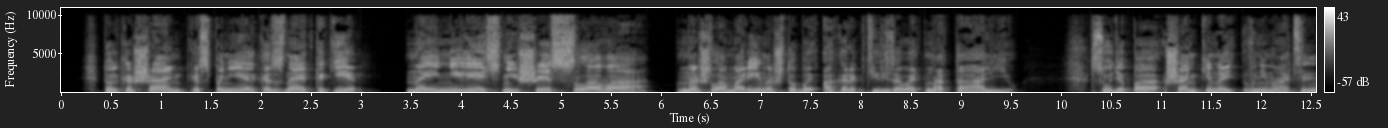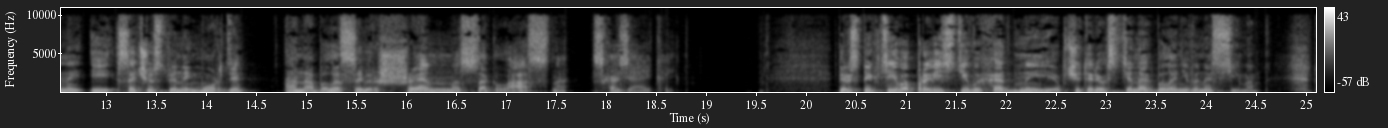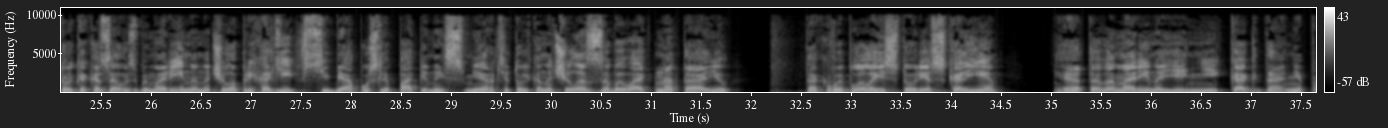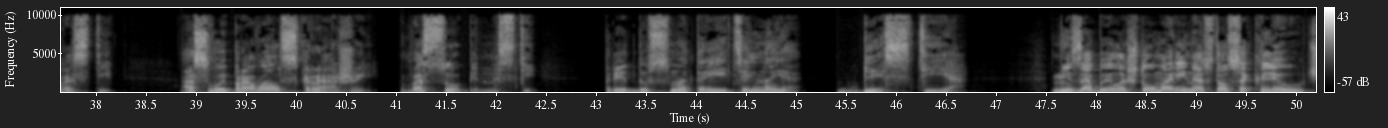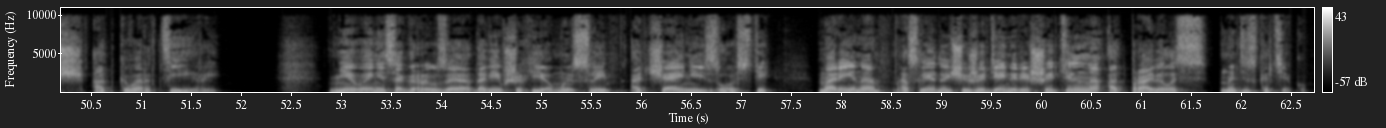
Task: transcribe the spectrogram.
Только Шанька, Спаниелька знает, какие наинелестнейшие слова нашла Марина, чтобы охарактеризовать Наталью. Судя по Шанькиной внимательной и сочувственной морде, она была совершенно согласна с хозяйкой. Перспектива провести выходные в четырех стенах была невыносима. Только, казалось бы, Марина начала приходить в себя после папиной смерти, только начала забывать Наталью, так выплыла история с колье. Этого Марина ей никогда не простит. А свой провал с кражей в особенности предусмотрительная бестия. Не забыла, что у Марины остался ключ от квартиры. Не вынеся груза давивших ее мыслей, отчаяния и злости, Марина на следующий же день решительно отправилась на дискотеку.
